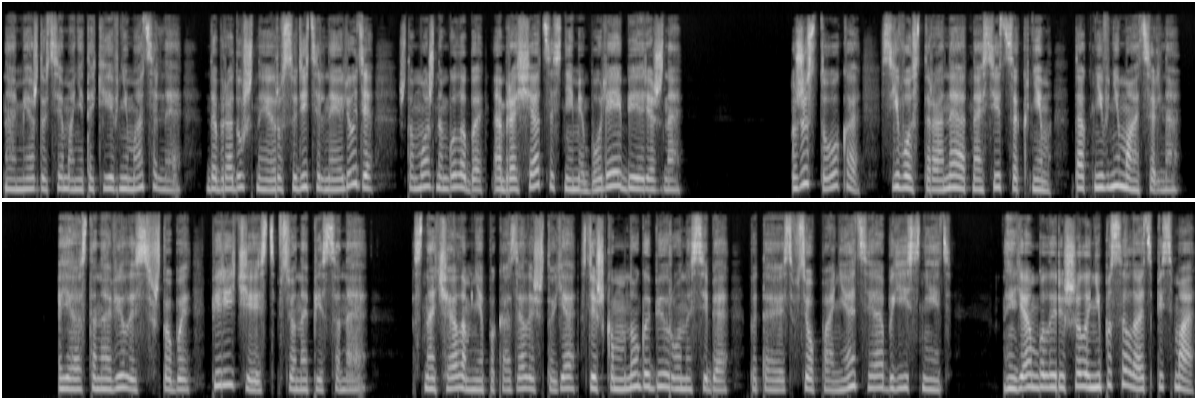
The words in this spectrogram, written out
А между тем они такие внимательные, добродушные рассудительные люди, что можно было бы обращаться с ними более бережно. Жестоко с его стороны относиться к ним так невнимательно. Я остановилась, чтобы перечесть все написанное. Сначала мне показалось, что я слишком много беру на себя, пытаясь все понять и объяснить. Я было решила не посылать письма,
